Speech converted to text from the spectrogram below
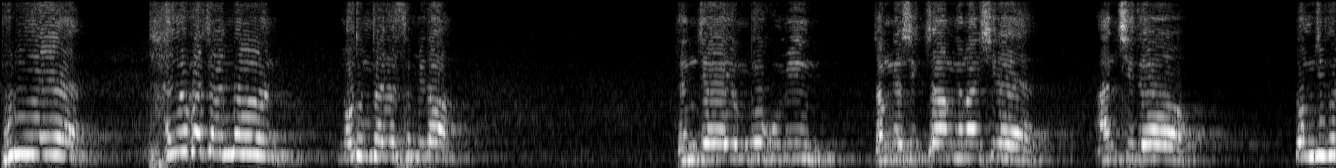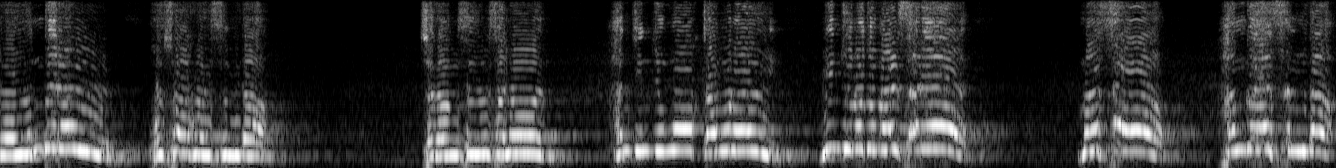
불의에 타협하지 않는 노동자였습니다. 현재 영도구민 장례식장 영안실에 안치되어 동지들의 은대를 호소하고 있습니다. 최강수 열사는 한진중국 자본의 민주노조 말살에 맞서 항거했습니다.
